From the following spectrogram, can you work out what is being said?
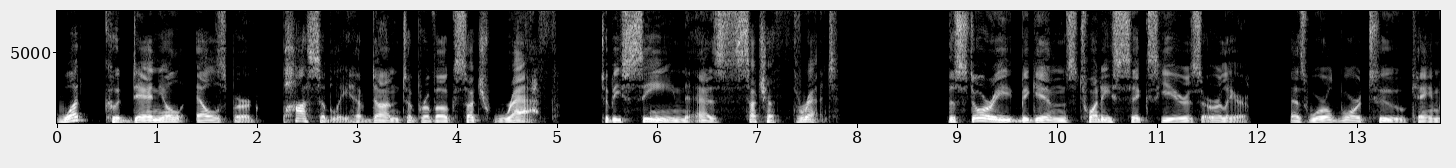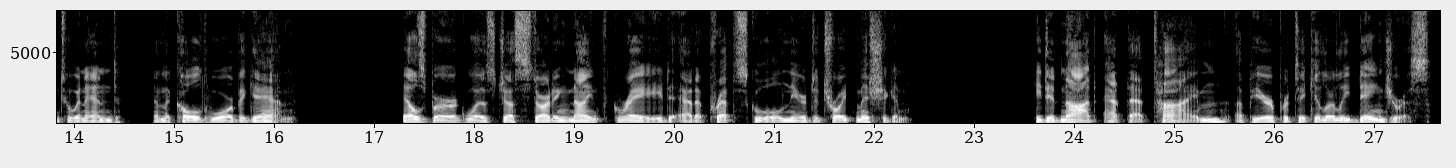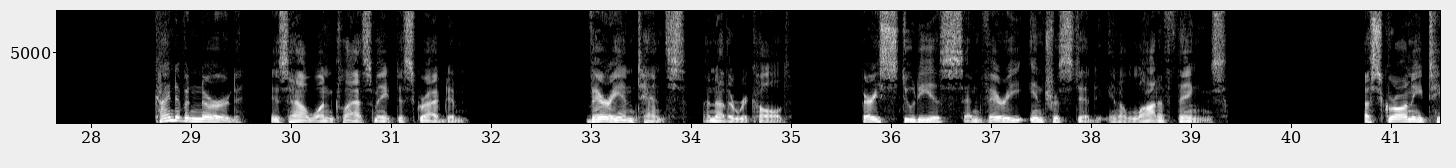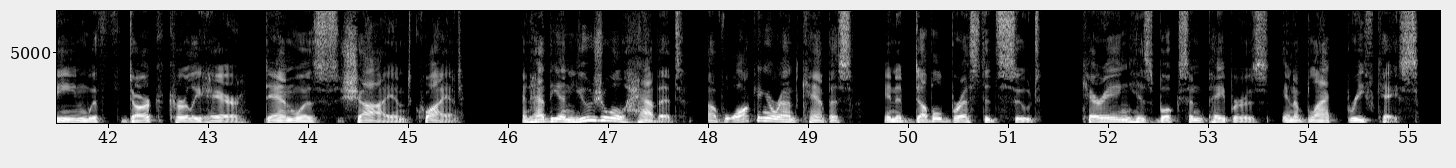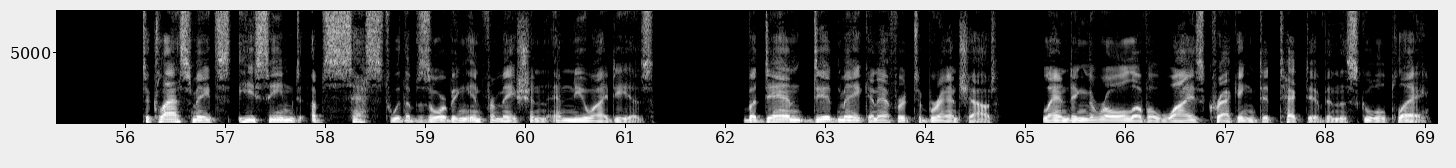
What could Daniel Ellsberg possibly have done to provoke such wrath, to be seen as such a threat? The story begins 26 years earlier, as World War II came to an end and the Cold War began. Ellsberg was just starting ninth grade at a prep school near Detroit, Michigan. He did not, at that time, appear particularly dangerous. Kind of a nerd, is how one classmate described him. Very intense, another recalled. Very studious and very interested in a lot of things. A scrawny teen with dark curly hair, Dan was shy and quiet, and had the unusual habit of walking around campus in a double breasted suit carrying his books and papers in a black briefcase. To classmates, he seemed obsessed with absorbing information and new ideas. But Dan did make an effort to branch out, landing the role of a wisecracking detective in the school play.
